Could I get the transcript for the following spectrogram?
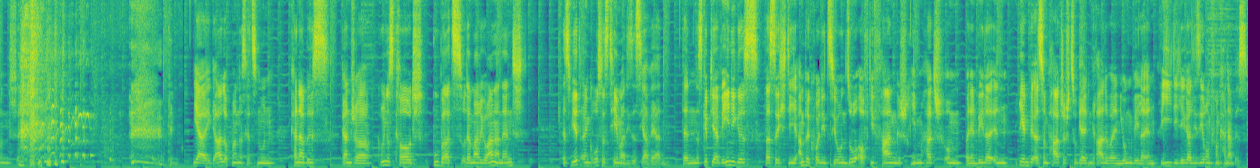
und. okay. Ja, egal ob man das jetzt nun Cannabis, Ganja, grünes Kraut, Bubats oder Marihuana nennt, es wird ein großes Thema dieses Jahr werden. Denn es gibt ja weniges, was sich die Ampelkoalition so auf die Fahnen geschrieben hat, um bei den WählerInnen irgendwie als sympathisch zu gelten, gerade bei den jungen WählerInnen, wie die Legalisierung von Cannabis.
